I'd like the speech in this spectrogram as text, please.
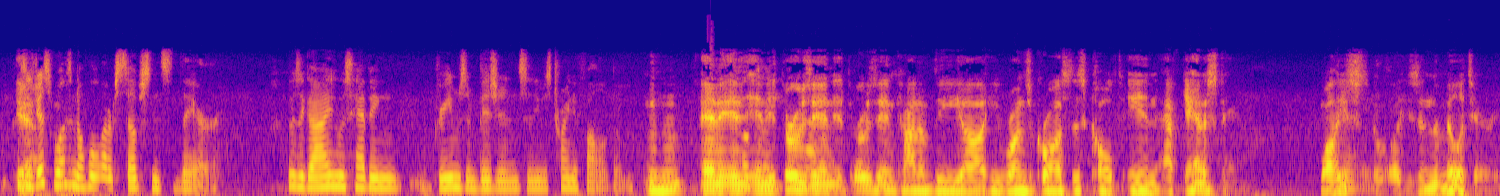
Because yeah. there just wasn't a whole lot of substance there. There was a guy who was having dreams and visions, and he was trying to follow them. hmm And and, and it throws in it throws in kind of the uh, he runs across this cult in Afghanistan while he's Right. while he's in the military,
